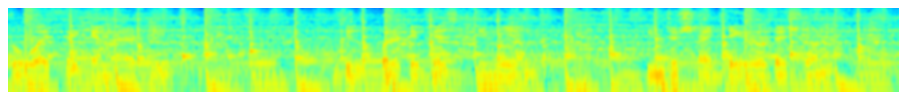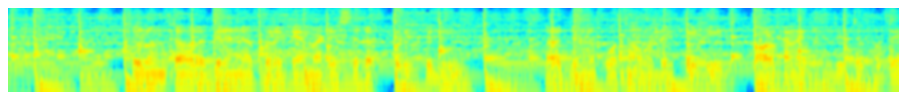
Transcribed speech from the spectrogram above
টু ওয়াইফাই ক্যামেরাটি বিল কোয়ালিটি বেস প্রিমিয়াম তিনশো ষাট ডিগ্রি রোটেশন চলুন তাহলে দেরি না করে ক্যামেরাটি সেট করে ফেলি। তার জন্য প্রথমে আমাদেরকে এটির পাওয়ার কানেকশন দিতে হবে।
